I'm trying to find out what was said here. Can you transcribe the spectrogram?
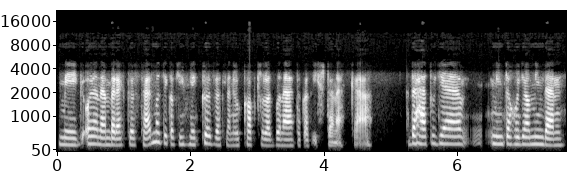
még olyan emberektől származik, akik még közvetlenül kapcsolatban álltak az Istenekkel. De hát ugye, mint ahogy a minden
